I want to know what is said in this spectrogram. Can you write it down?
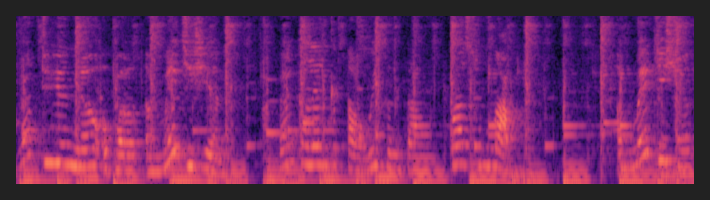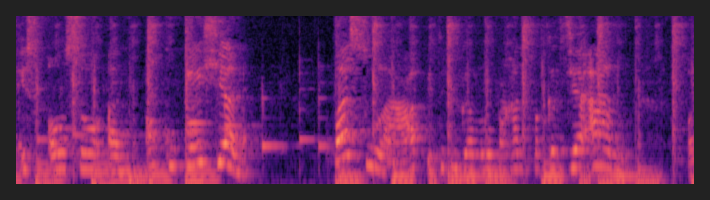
What do you know about a magician? Apa yang kalian ketahui tentang pesulap? A magician is also an occupation. Pesulap itu juga merupakan pekerjaan. A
